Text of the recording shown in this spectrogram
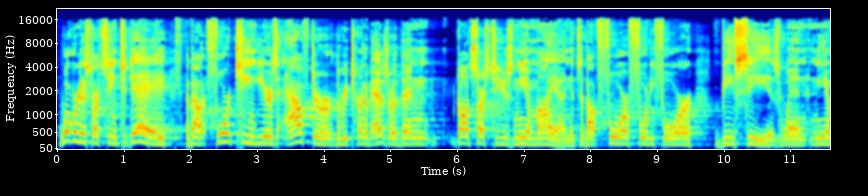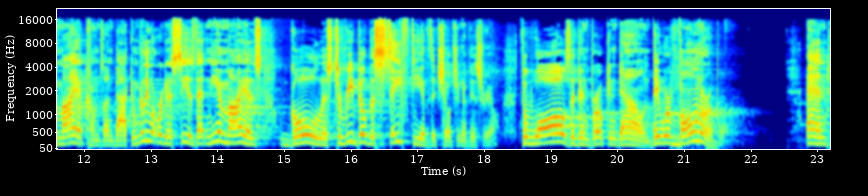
what we're going to start seeing today, about 14 years after the return of Ezra, then God starts to use Nehemiah, and it's about 444 BC is when Nehemiah comes on back. And really, what we're going to see is that Nehemiah's goal is to rebuild the safety of the children of Israel. The walls had been broken down, they were vulnerable. And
